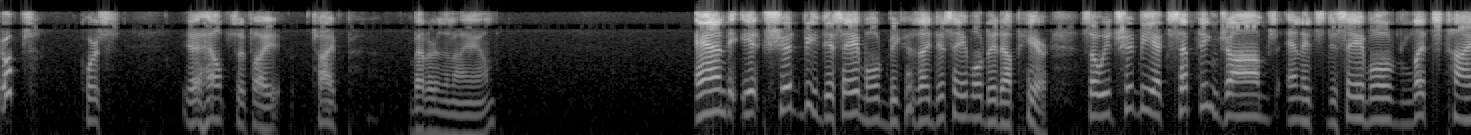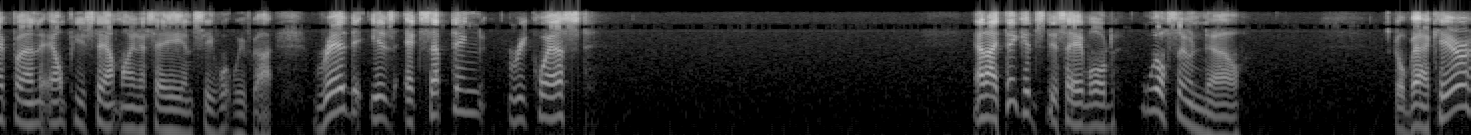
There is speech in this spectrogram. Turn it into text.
Oops. Of course, it helps if I type better than I am. And it should be disabled because I disabled it up here. So it should be accepting jobs and it's disabled. Let's type an LP stat minus A and see what we've got. Red is accepting request. And I think it's disabled. We'll soon know. Let's go back here.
